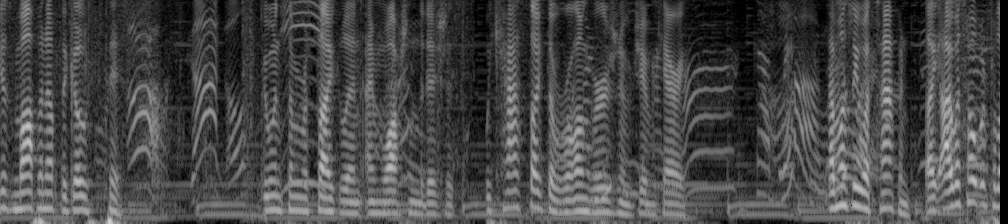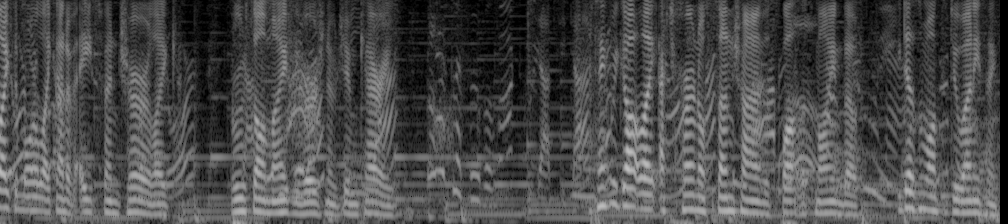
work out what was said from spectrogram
He's just mopping up the ghost's piss. Doing some recycling and washing the dishes. We cast like the wrong version of Jim Carrey. That must be what's happened. Like, I was hoping for like the more like kind of Ace Ventura, like Bruce Almighty version of Jim Carrey. I think we got like Eternal Sunshine of the Spotless Mind though. He doesn't want to do anything.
